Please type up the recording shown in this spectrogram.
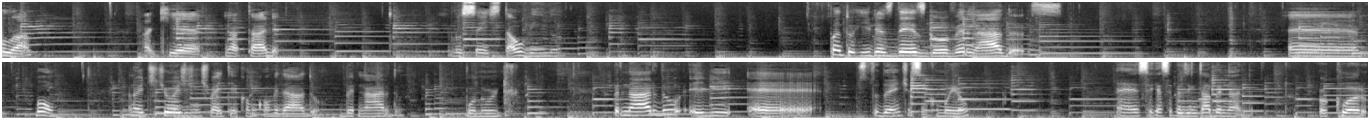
Olá, aqui é Natália. Você está ouvindo Panturrilhas Desgovernadas. É... Bom, na noite de hoje a gente vai ter como convidado o Bernardo. Boa noite. Bernardo, ele é estudante, assim como eu. É, você quer se apresentar, Bernardo? Ah, claro,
